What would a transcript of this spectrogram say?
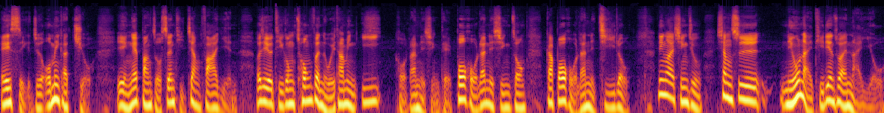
acid，就是 omega 九，也应该帮助身体降发炎，而且又提供充分的维他命 E。火咱的形态，保护咱的心脏，加保护咱的肌肉。另外，星球像是牛奶提炼出来奶油，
